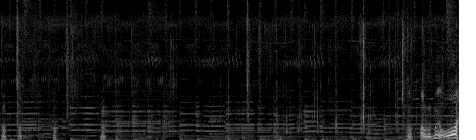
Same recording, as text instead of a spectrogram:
เอาเอาเอาเอาเอาเปาหลุดมือ โอ้ย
